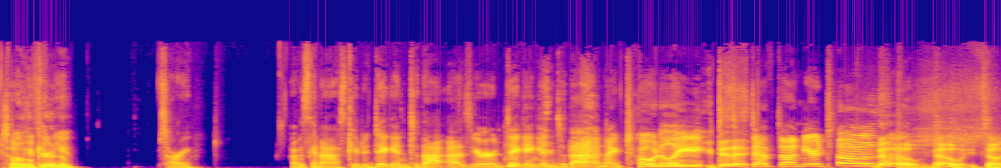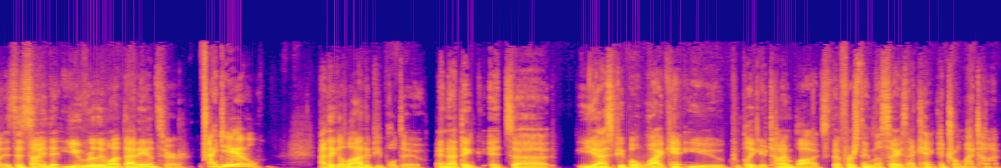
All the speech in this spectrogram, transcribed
So like if you're in a sorry. I was going to ask you to dig into that as you're digging into that, and I totally you did it. Stepped on your toes. No, no, it's a, it's a sign that you really want that answer. I do. I think a lot of people do, and I think it's uh, you ask people why can't you complete your time blocks? The first thing they'll say is I can't control my time.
